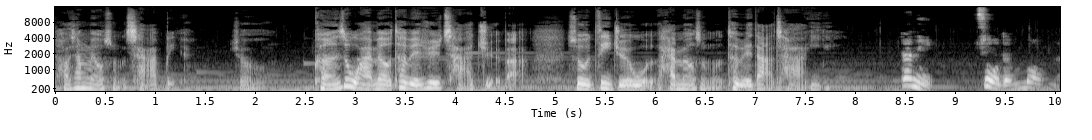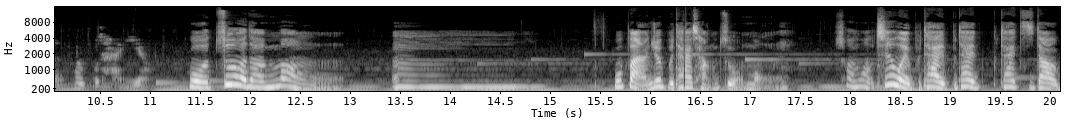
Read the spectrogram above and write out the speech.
好像没有什么差别，就可能是我还没有特别去察觉吧，所以我自己觉得我还没有什么特别大的差异。那你做的梦呢，会不太一样？我做的梦，嗯，我本来就不太常做梦诶，做梦其实我也不太、不太、不太知道。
